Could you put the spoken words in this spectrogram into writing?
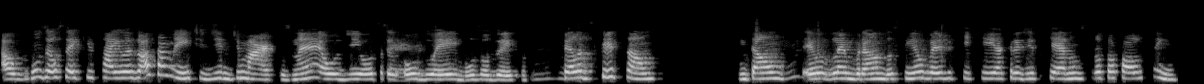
alguns eu sei que saiu exatamente de, de Marcos, né? Ou de outra, ou do Ables, ou do Ables, uhum. pela descrição. Então, uhum. eu lembrando assim, eu vejo que, que acredito que era um dos protocolos, sim.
